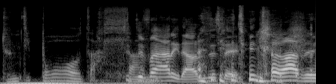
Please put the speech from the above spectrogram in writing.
dwi wedi bod allan. Dwi'n dyfaru nawr, dwi'n di? Dwi'n difaru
